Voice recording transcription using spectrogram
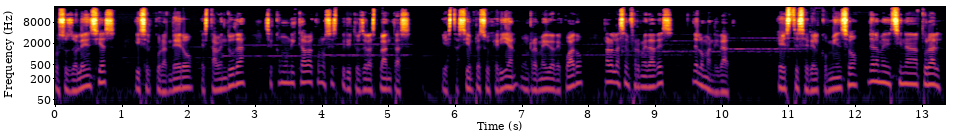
por sus dolencias y si el curandero estaba en duda, se comunicaba con los espíritus de las plantas, y éstas siempre sugerían un remedio adecuado para las enfermedades de la humanidad. Este sería el comienzo de la medicina natural,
